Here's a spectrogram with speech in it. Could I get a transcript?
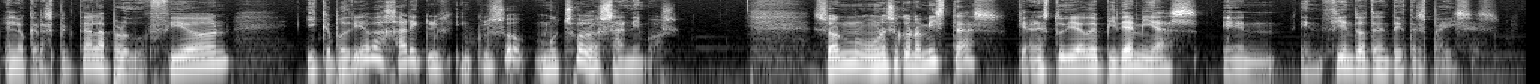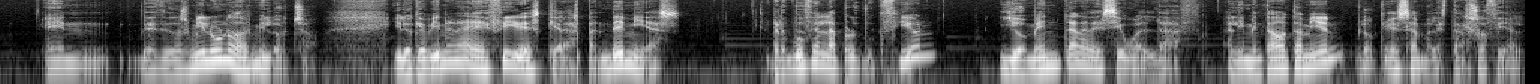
en lo que respecta a la producción y que podría bajar incluso mucho los ánimos. Son unos economistas que han estudiado epidemias en, 133 países, en, desde 2001 a 2008. Y lo que vienen a decir es que las pandemias reducen la producción y aumentan la desigualdad, alimentando también lo que es el malestar social.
